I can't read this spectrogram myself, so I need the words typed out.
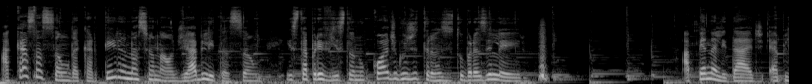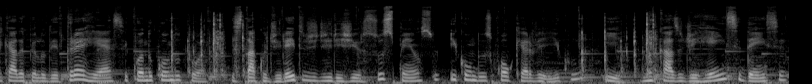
A cassação da Carteira Nacional de Habilitação está prevista no Código de Trânsito Brasileiro. A penalidade é aplicada pelo Detran RS quando o condutor está com o direito de dirigir suspenso e conduz qualquer veículo e, no caso de reincidência,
